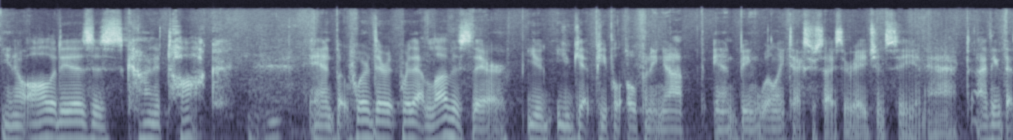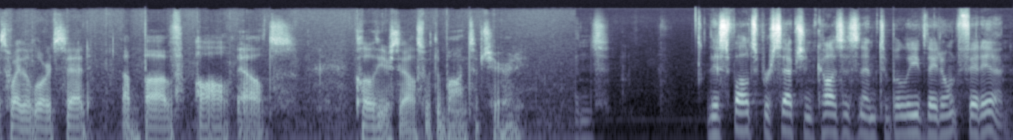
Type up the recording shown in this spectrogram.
you know, all it is is kind of talk. Mm-hmm. And but where there, where that love is there, you you get people opening up and being willing to exercise their agency and act. I think that's why the Lord said, above all else, clothe yourselves with the bonds of charity. This false perception causes them to believe they don't fit in.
